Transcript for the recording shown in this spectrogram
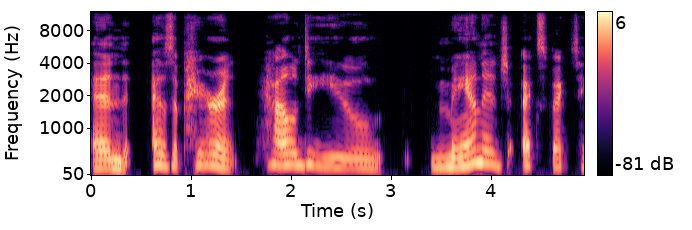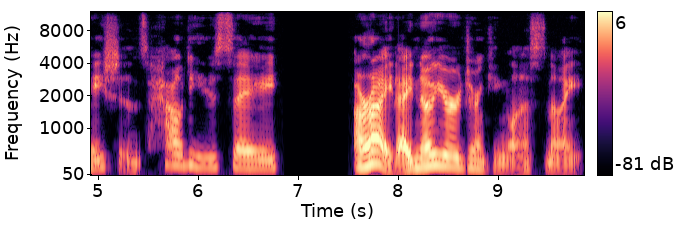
And as a parent, how do you manage expectations? How do you say, all right, I know you were drinking last night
